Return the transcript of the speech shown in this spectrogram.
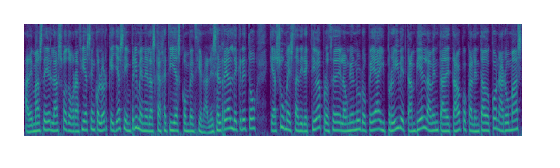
además de las fotografías en color que ya se imprimen en las cajetillas convencionales. El Real Decreto que asume esta directiva procede de la Unión Europea y prohíbe también la venta de tabaco calentado con aromas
